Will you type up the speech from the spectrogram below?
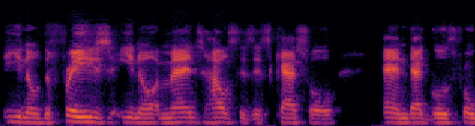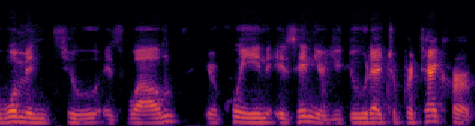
you know the phrase, you know, a man's house is his castle, and that goes for women too as well. Your queen is in here. You do that to protect her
